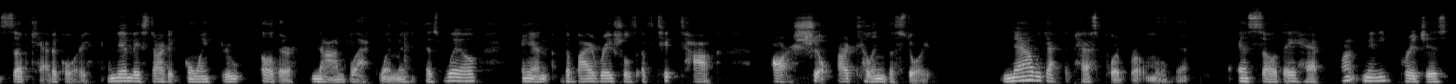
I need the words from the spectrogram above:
subcategory. And then they started going through other non black women as well. And the biracials of TikTok are show are telling the story. Now we got the passport bro movement. And so they have aren't many bridges.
